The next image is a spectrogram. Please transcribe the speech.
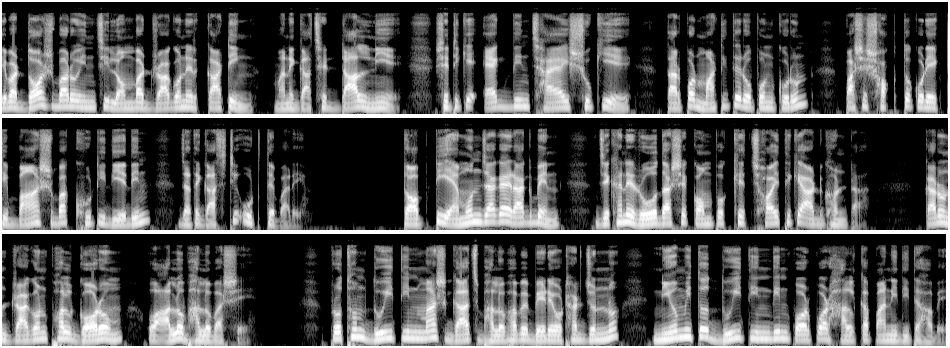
এবার দশ বারো ইঞ্চি লম্বা ড্রাগনের কাটিং মানে গাছের ডাল নিয়ে, সেটিকে একদিন ছায়ায় শুকিয়ে তারপর মাটিতে রোপণ করুন, পাশে শক্ত করে একটি বাঁশ বা খুঁটি দিয়ে দিন, যাতে গাছটি উঠতে পারে। টবটি এমন জায়গায় রাখবেন, যেখানে রোদ আসে কমপক্ষে ছয় থেকে আট ঘণ্টা। কারণ ড্রাগন ফল গরম ও আলো ভালোবাসে। প্রথম দুই তিন মাস গাছ ভালোভাবে বেড়ে ওঠার জন্য নিয়মিত দুই তিন দিন পরপর হালকা পানি দিতে হবে।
